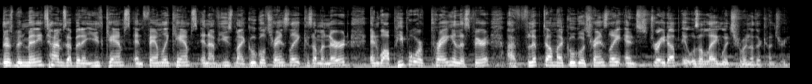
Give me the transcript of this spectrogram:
There's been many times I've been at youth camps and family camps, and I've used my Google Translate because I'm a nerd. And while people were praying in the spirit, I flipped on my Google Translate and straight up it was a language from another country.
